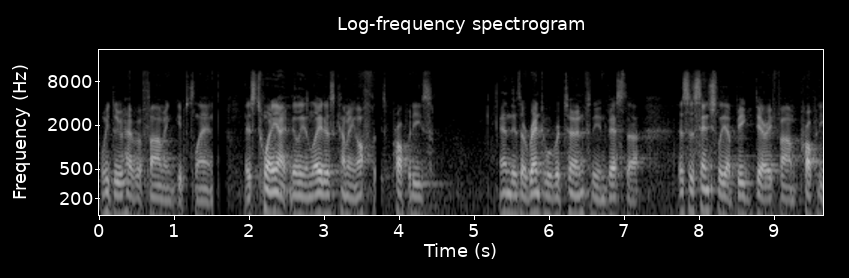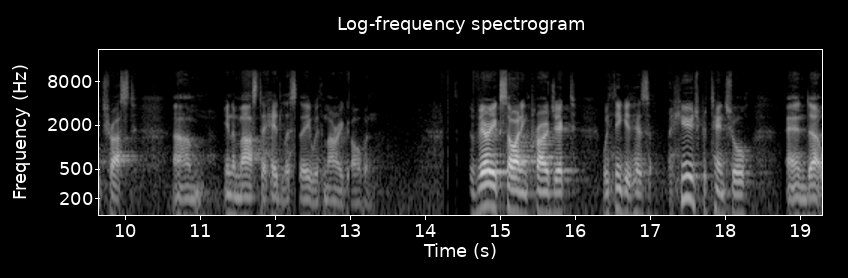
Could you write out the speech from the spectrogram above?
We do have a farm in Gippsland. There's 28 million litres coming off these properties, and there's a rental return for the investor. It's essentially a big dairy farm property trust um, in a master head lessee with Murray Goulburn. It's a very exciting project. We think it has a huge potential, and uh,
